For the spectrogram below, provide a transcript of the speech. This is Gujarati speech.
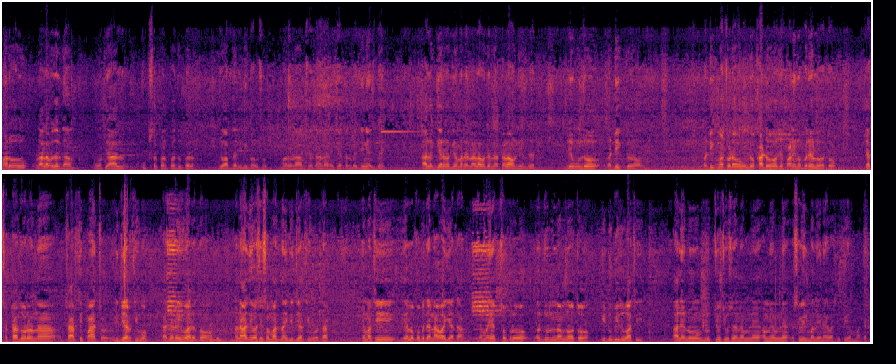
મારું લાલાવદર ગામ. હું ત્યાં ઉપસરપંચ પદ ઉપર જવાબદારી નિભાવું છું. મારું નામ છે ધાનાની ચેતનભાઈ દિનેશભાઈ. હાલ અગિયાર વાગે અમારા લાલાવદરના તળાવની અંદર જે ઊંડો અઢીક અઢીક માથોડાઓ ઊંડો ખાડો જે પાણીનો ભરેલો હતો, ત્યાં છઠ્ઠા ધોરણના ચારથી પાંચ વિદ્યાર્થીઓ આજે રવિવાર હતો. અને આદિવાસી સમાજના વિદ્યાર્થીઓ હતા. એમાંથી એ લોકો બધા નાવા ગયા હતા. એમાં એક છોકરો અર્જુન નામનો હતો, એ ડૂબી જવાથી હાલ એનું મૃત્યુ થયું છે અને અમને અમે એમને સિવિલમાં લઈને આવ્યા છીએ પીએમ માટે.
